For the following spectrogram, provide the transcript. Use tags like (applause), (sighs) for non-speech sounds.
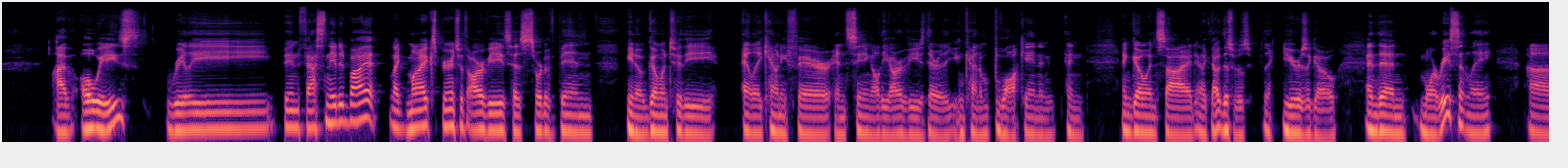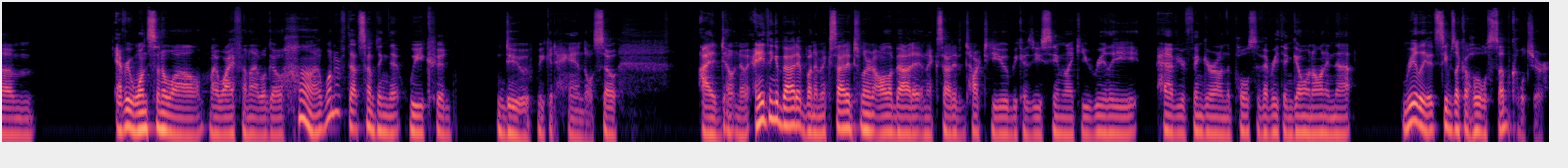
I've always really been fascinated by it. Like my experience with RVs has sort of been, you know, going to the LA County Fair and seeing all the RVs there that you can kind of walk in and and and go inside. Like this was like years ago, and then more recently, um, every once in a while, my wife and I will go, huh, I wonder if that's something that we could do, we could handle. So I don't know anything about it, but I'm excited to learn all about it and excited to talk to you because you seem like you really have your finger on the pulse of everything going on in that. Really, it seems like a whole subculture.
